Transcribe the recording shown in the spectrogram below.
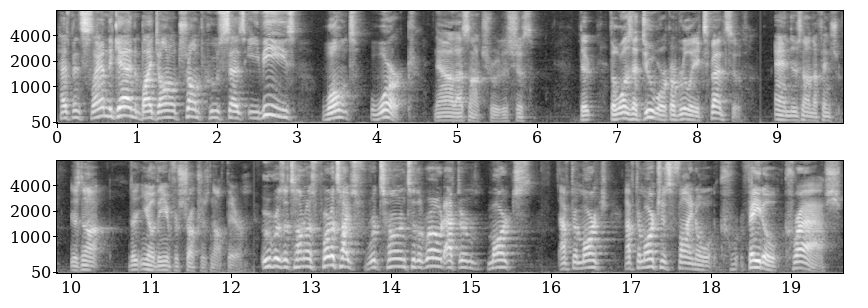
has been slammed again by Donald Trump, who says EVs won't work. Now that's not true. It's just the the ones that do work are really expensive, and there's not enough. Int- there's not the, you know the infrastructure is not there. Uber's autonomous prototypes return to the road after March after March after March's final cr- fatal crash.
